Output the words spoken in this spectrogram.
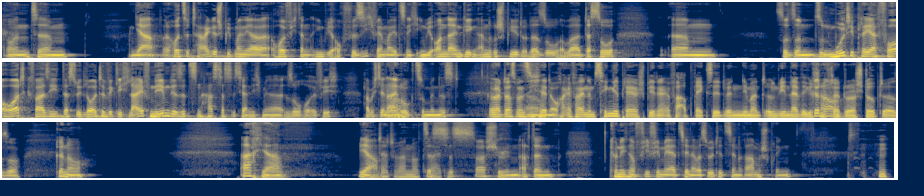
Und ähm, ja, weil heutzutage spielt man ja häufig dann irgendwie auch für sich, wenn man jetzt nicht irgendwie online gegen andere spielt oder so, aber das so ähm, so, so, ein, so ein Multiplayer vor Ort quasi, dass du die Leute wirklich live neben dir sitzen hast, das ist ja nicht mehr so häufig, habe ich den ja. Eindruck zumindest. Oder dass man sich ähm, halt auch einfach in einem Singleplayer-Spiel dann einfach abwechselt, wenn jemand irgendwie ein Level geschafft genau. hat oder stirbt oder so. Genau. Ach ja. Ja. Das war noch Zeiten. Das, das war schön. Ach, dann könnte ich noch viel, viel mehr erzählen, aber es wird jetzt den Rahmen springen.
